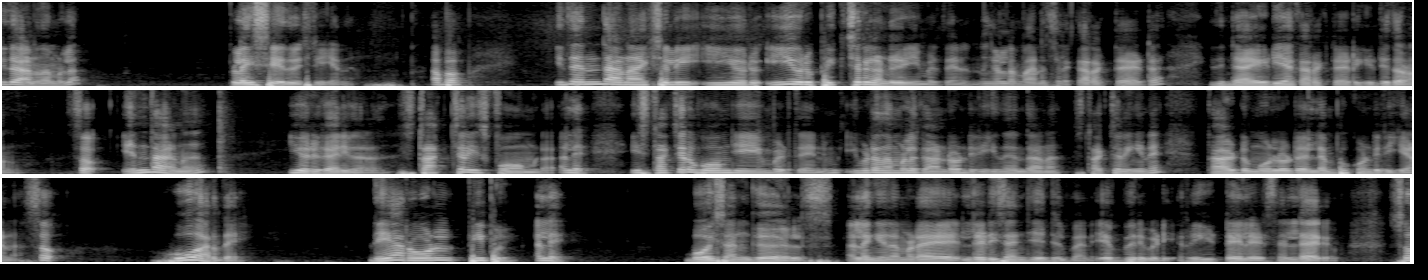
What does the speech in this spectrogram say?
ഇതാണ് നമ്മൾ പ്ലേസ് ചെയ്ത് വെച്ചിരിക്കുന്നത്. അപ്പം ഇതെന്താണ് ആക്ച്വലി ഈ ഒരു ഈ ഒരു പിക്ചർ കണ്ടു കഴിയുമ്പോഴത്തേനും നിങ്ങളുടെ മനസ്സിൽ കറക്റ്റായിട്ട് ഇതിന്റെ ഐഡിയ കറക്റ്റായിട്ട് കിട്ടി തുടങ്ങും. സോ എന്താണ് ഈ ഒരു കാര്യം സ്ട്രക്ചർ ഈസ് ഫോംഡ് അല്ലേ? ഈ സ്ട്രക്ചർ ഫോം ചെയ്യുമ്പോഴത്തേനും ഇവിടെ നമ്മൾ കണ്ടുകൊണ്ടിരിക്കുന്നത് എന്താണ്? സ്ട്രക്ചർ ഇങ്ങനെ താഴോട്ട് മുകളിലോട്ട് എല്ലാം പൊയ്ക്കൊണ്ടിരിക്കുകയാണ്. So who are they they are all people അല്ലേ? ബോയ്സ് ആൻഡ് ഗേൾസ് അല്ലെങ്കിൽ നമ്മുടെ ladies and gentleman everybody retailers എല്ലാവരും. സോ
